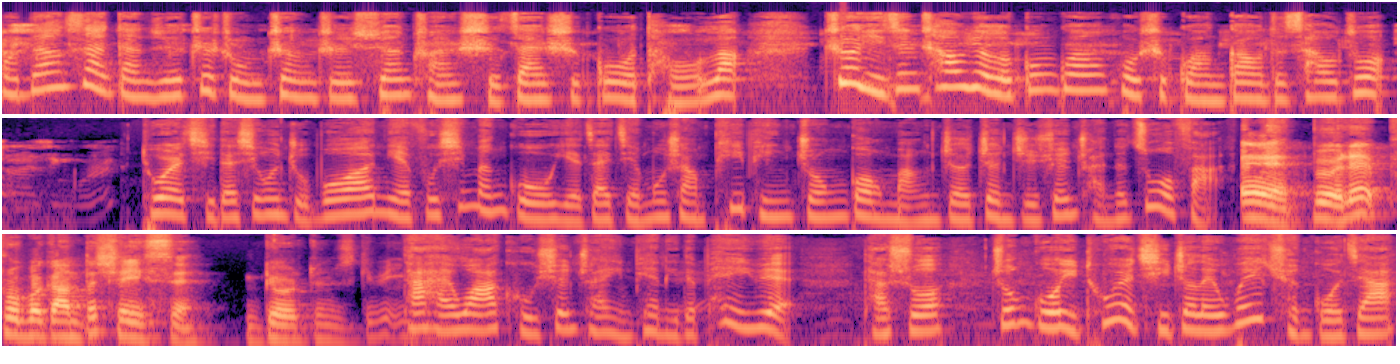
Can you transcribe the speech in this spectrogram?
我当下感觉这种政治宣传实在是过头了，这已经超越了公关或是广告的操作。土耳其的新闻主播涅夫·西蒙古也在节目上批评中共忙着政治宣传的做法。他还挖苦宣传影片里的配乐，他说：“中国与土耳其这类威权国家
